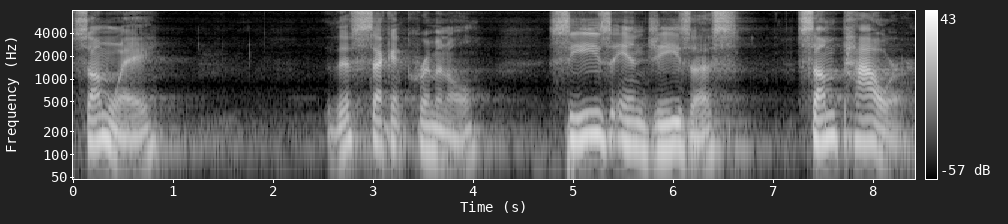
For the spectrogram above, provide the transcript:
some way, this second criminal sees in Jesus some power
